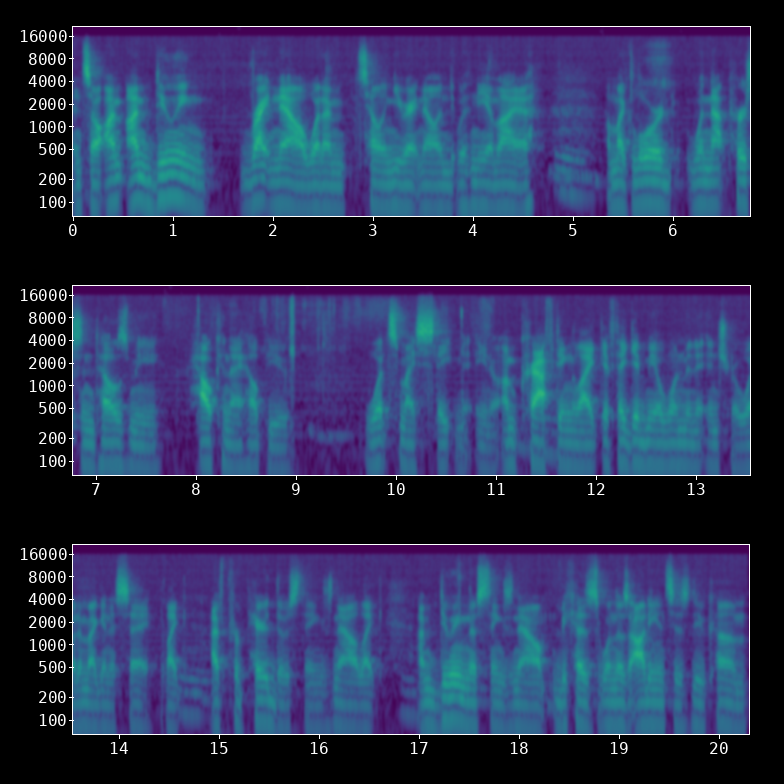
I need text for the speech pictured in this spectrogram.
And so I'm I'm doing right now what I'm telling you right now with Nehemiah. Mm. I'm like, Lord, when that person tells me, how can I help you? What's my statement? You know, I'm crafting like if they give me a one minute intro, what am I going to say? Like, mm. I've prepared those things now. Like, mm. I'm doing those things now because when those audiences do come,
